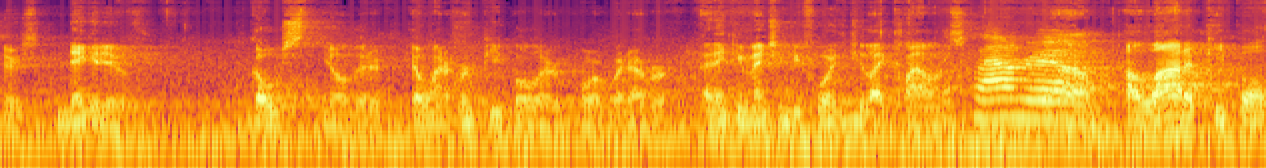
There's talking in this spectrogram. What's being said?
there's negative ghosts, you know, that are, that want to hurt people or, or whatever. I think you mentioned before that you like clowns. The clown room. Um, a lot of people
